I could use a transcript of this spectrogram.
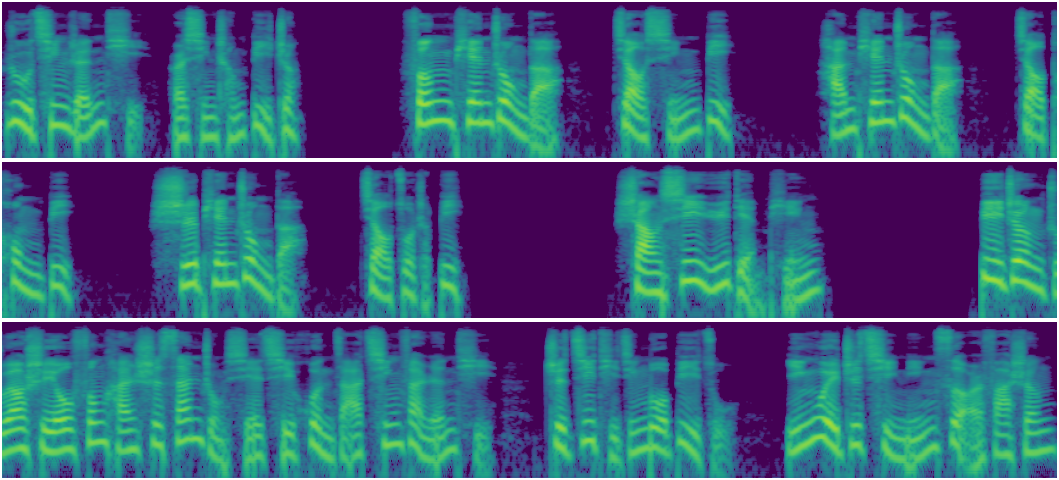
入侵人体而形成痹症。风偏重的叫行痹，寒偏重的叫痛痹，湿偏重的叫坐着痹。”赏析与点评：痹症主要是由风寒湿三种邪气混杂侵犯人体，致机体经络闭阻、营卫之气凝塞而发生。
